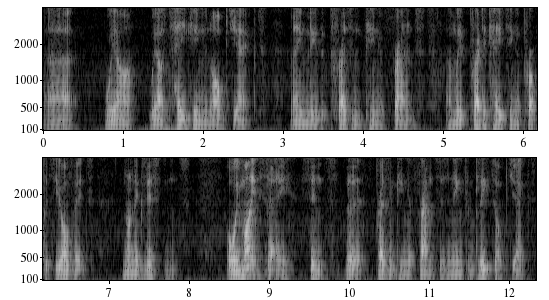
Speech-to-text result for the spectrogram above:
Uh, we are we are taking an object, namely the present King of France, and we're predicating a property of it, non-existence. Or we might say, since the present King of France is an incomplete object,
